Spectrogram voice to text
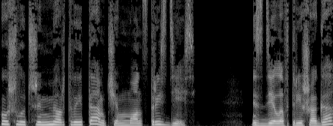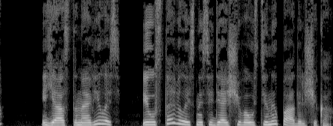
Уж лучше мертвые там, чем монстры здесь. Сделав три шага, я остановилась и уставилась на сидящего у стены падальщика,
